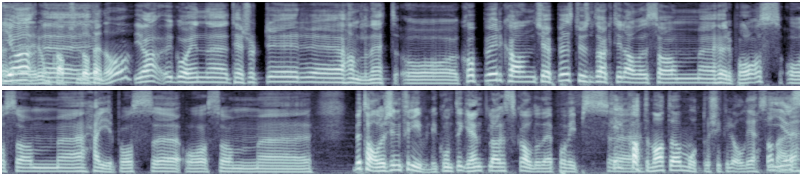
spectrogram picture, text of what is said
eh, Ja, romkapsel.no. Ja, gå inn. eh, T-skjorter, eh, handlenett og kopper kan kjøpes. Tusen takk til alle som eh, hører på oss, og som eh, heier på oss, eh, og som eh, betaler sin frivillige kontingent. La oss kalle det det på Vips. Til kattemat og motorsykkelolje. Sånn er det.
